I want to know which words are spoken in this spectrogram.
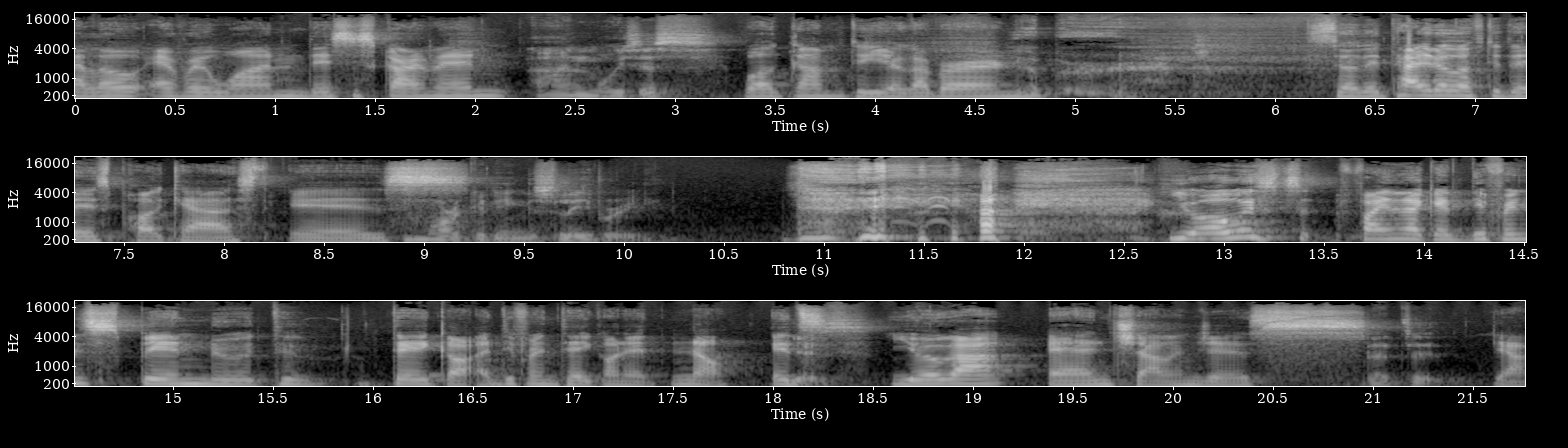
Hello, everyone. This is Carmen. And Moises. Welcome to Yoga Burn. Yoga Burn. So, the title of today's podcast is Marketing slavery. You always find like a different spin to, to take on, a different take on it. No, it's Yes. yoga and challenges. That's it. Yeah.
